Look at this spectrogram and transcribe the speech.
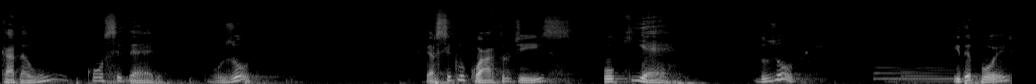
Cada um considere os outros. Versículo 4 diz o que é dos outros. E depois,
